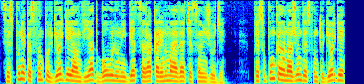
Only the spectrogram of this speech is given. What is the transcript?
Se spune că Sfântul Gheorghe i-a înviat boul unui biet sărac care nu mai avea ce să înjuge. Presupun că în ajun de Sfântul Gheorghe,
